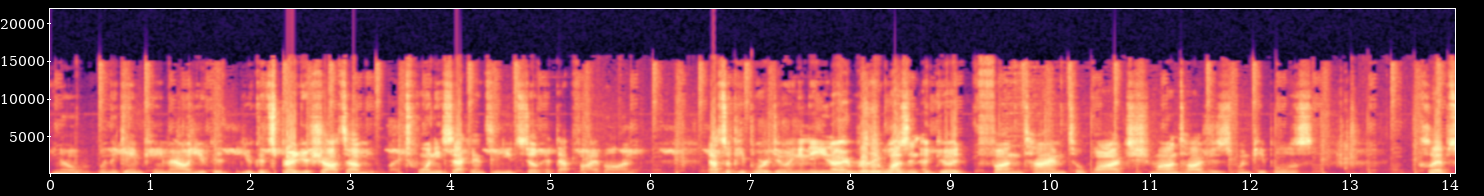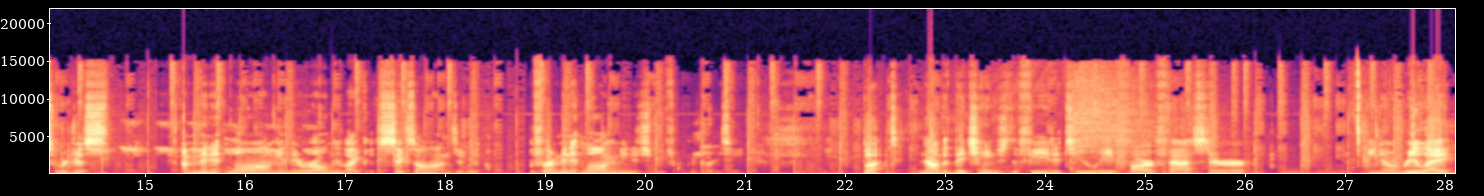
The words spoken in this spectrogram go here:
you know, when the game came out, you could you could spread your shots out maybe by 20 seconds and you'd still hit that 5 on. That's what people were doing, and you know, it really wasn't a good, fun time to watch montages when people's clips were just a minute long and they were only like six ons. It was, for a minute long, I mean, it'd just be fucking crazy. But now that they changed the feed to a far faster, you know, relay,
